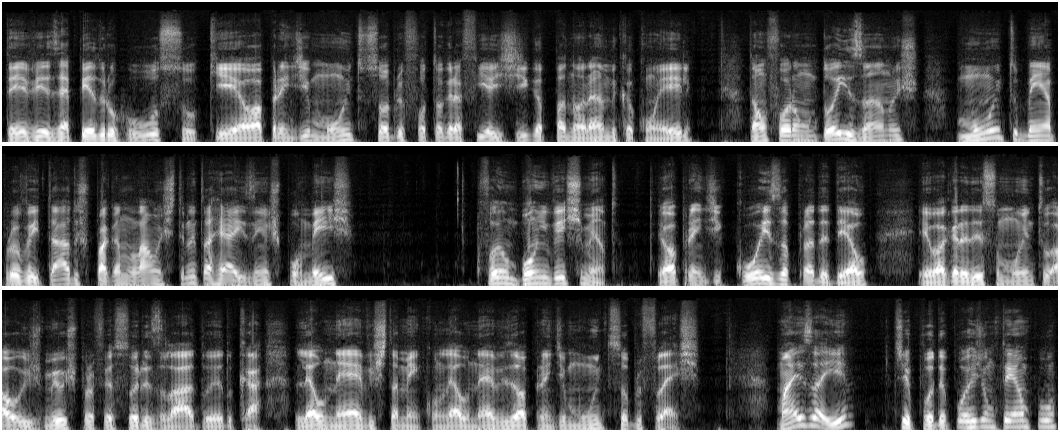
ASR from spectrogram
Teve Zé Pedro Russo, que eu aprendi muito sobre fotografia giga panorâmica com ele. Então foram dois anos muito bem aproveitados, pagando lá uns 30 reais por mês. Foi um bom investimento. Eu aprendi coisa para Dedel. Eu agradeço muito aos meus professores lá do Educar. Léo Neves também. Com Léo Neves eu aprendi muito sobre Flash. Mas aí, tipo, depois de um tempo,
